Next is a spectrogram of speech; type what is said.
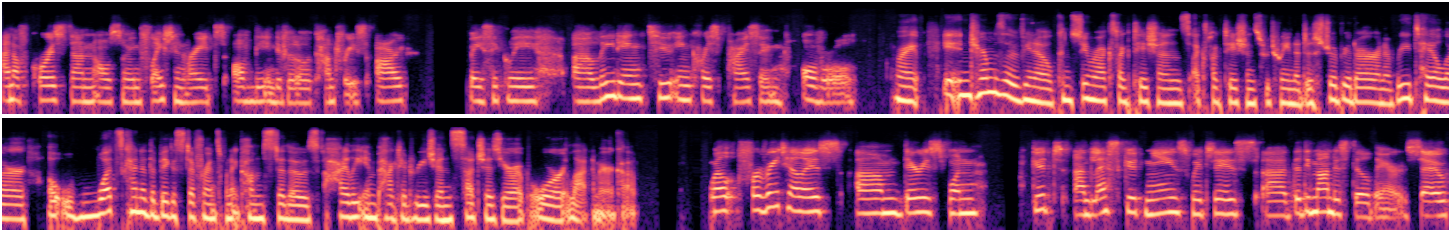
And of course, then also inflation rates of the individual countries are basically uh, leading to increased pricing overall. Right. In terms of, you know, consumer expectations, expectations between a distributor and a retailer, uh, what's kind of the biggest difference when it comes to those highly impacted regions such as Europe or Latin America? Well, for retailers, um, there is one good and less good news, which is uh, the demand is still there. So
